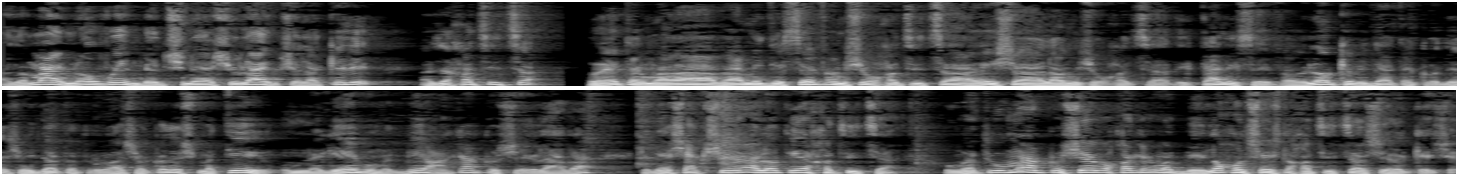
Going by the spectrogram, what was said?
אז המים לא עוברים בין שני השוליים של הכלים, אז זה חציצה. רואה את הגמרא, ועמידי ספר משום חציצה, רישא עליו משום חציצה, דקתני ספר, ולא כמידת הקודש, מידת התרומה, שהקודש מתיר ומנגב ומדביר, אחר כך קושר, למה? כדי שהקשירה לא תהיה חציצה. ובתרומה קושר ואחר כך מדביר, לא חושש לחציצה של הקשר.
